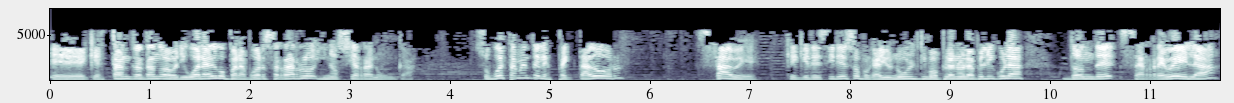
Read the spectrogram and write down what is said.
eh, que están tratando de averiguar algo para poder cerrarlo y no cierra nunca. Supuestamente el espectador sabe qué quiere decir eso porque hay un último plano de la película donde se revela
